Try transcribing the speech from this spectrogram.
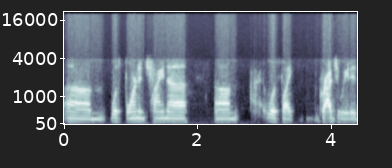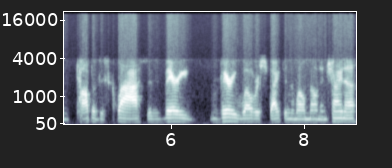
um, was born in China. Um, was like graduated top of his class. Is very very well respected and well known in China.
